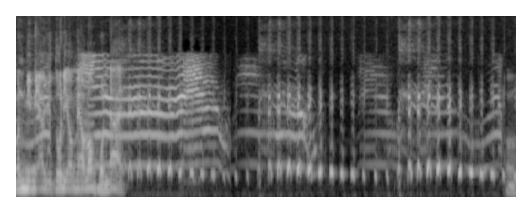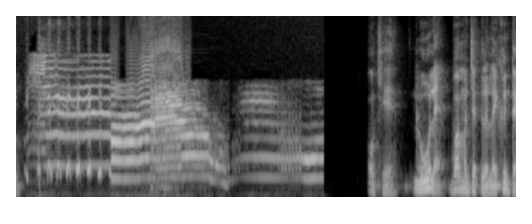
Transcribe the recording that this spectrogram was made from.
มันมีแมวอยู่ตัวเดียวแมวล่องหนได้ โอ้โอเค รู้แหละว่ามันจะเกิดอะไรขึ้นแต่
